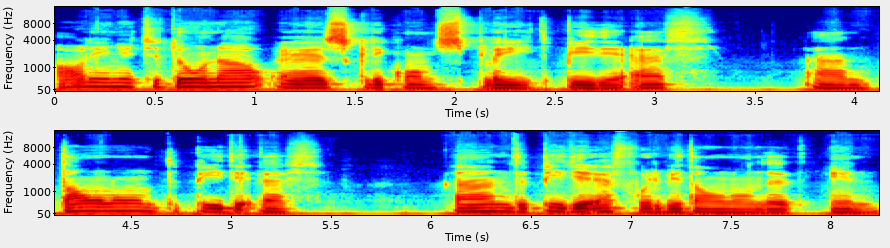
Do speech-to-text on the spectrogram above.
all you need to do now is click on split PDF and download the PDF and the PDF will be downloaded in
